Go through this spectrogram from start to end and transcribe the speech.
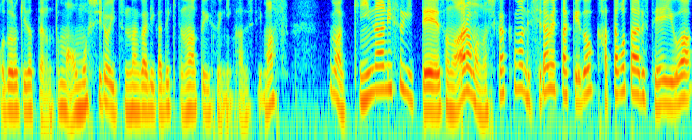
驚きだったのと、まあ、面白いつながりができたなというふうに感じています。でまあ、気になりすぎてそのアロマの資格まで調べたけど買ったことある精油は、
